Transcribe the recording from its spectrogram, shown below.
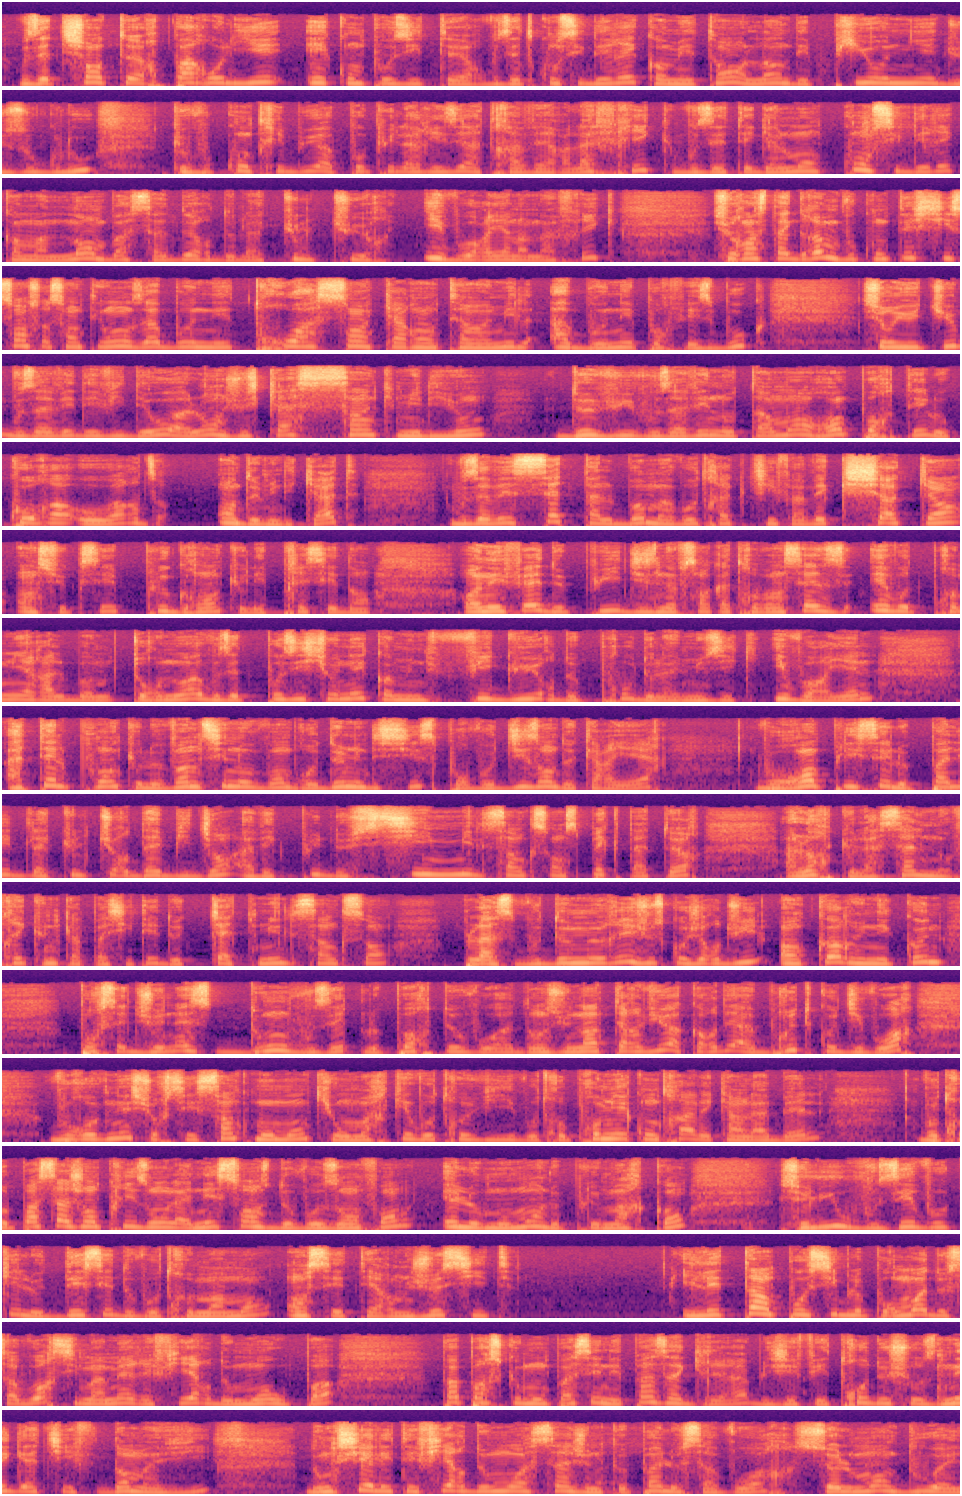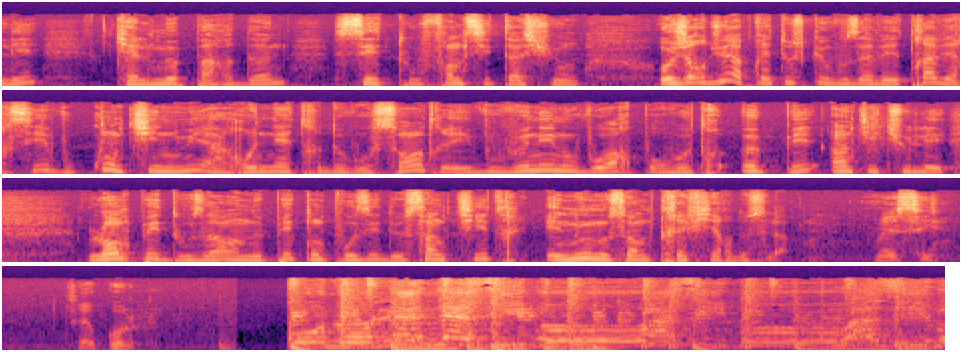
Vous êtes chanteur, parolier et compositeur. Vous êtes considéré comme étant l'un des pionniers du Zouglou que vous contribuez à populariser à travers l'Afrique. Vous êtes également considéré comme un ambassadeur de la culture ivoirienne en Afrique. Sur Instagram, vous comptez 671 abonnés, 341 000 abonnés pour Facebook. Sur YouTube, vous avez des vidéos allant jusqu'à 5 millions de vues. Vous avez notamment remporté le Cora Awards en 2004. Vous avez sept albums à votre actif, avec chacun un succès plus grand que les précédents. En effet, depuis 1996 et votre premier album Tournoi, vous êtes positionné comme une figure de proue de la musique ivoirienne, à tel point que le 26 novembre 2006, pour vos 10 ans de carrière, vous remplissez le palais de la culture d'Abidjan avec plus de 6500 spectateurs, alors que la salle n'offrait qu'une capacité de 4500 places. Vous demeurez jusqu'aujourd'hui encore une icône pour cette jeunesse dont vous êtes le porte-voix. Dans une interview accordée à Brut Côte d'Ivoire, vous revenez sur ces cinq moments qui ont marqué votre vie. Votre premier contrat avec un label, votre passage en prison, la naissance de vos enfants et le moment le plus marquant, celui où vous évoquez le décès de votre maman en ces termes. Je cite il est impossible pour moi de savoir si ma mère est fière de moi ou pas. Pas parce que mon passé n'est pas agréable, j'ai fait trop de choses négatives dans ma vie. Donc si elle était fière de moi, ça, je ne peux pas le savoir. Seulement d'où elle est, qu'elle me pardonne, c'est tout. Fin de citation. Aujourd'hui, après tout ce que vous avez traversé, vous continuez à renaître de vos centres et vous venez nous voir pour votre EP intitulé Lampedusa, un EP composé de 5 titres et nous, nous sommes très fiers de cela. Merci, c'est cool.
